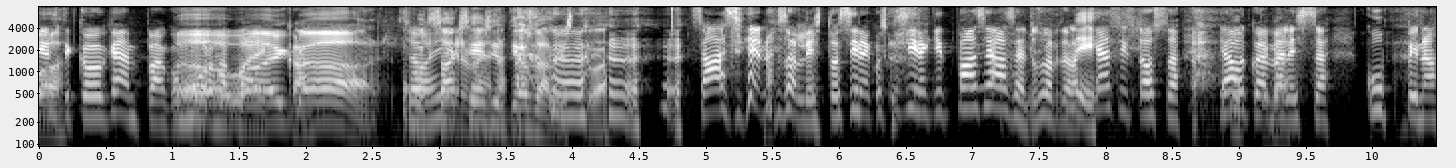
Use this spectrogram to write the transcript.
oikeasti koko kämppä on kuin murhapaikka. Oh my god. Se on saako siihen silti osallistua? Saa siihen osallistua siinä, koska siinäkin vaan se asento. Sulla pitää olla Niin. Tuossa jalkojen Kuppina. välissä kuppina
